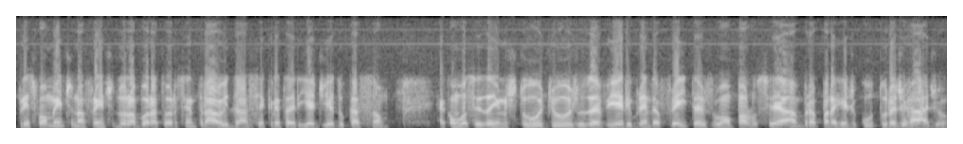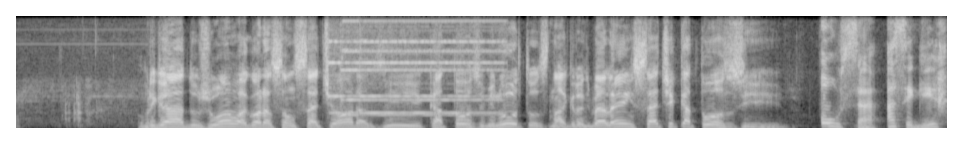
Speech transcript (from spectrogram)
principalmente na frente do Laboratório Central e da Secretaria de Educação. É com vocês aí no estúdio, José Vieira e Brenda Freitas, João Paulo Seabra para a Rede Cultura de Rádio. Obrigado, João. Agora são 7 horas e 14 minutos na Grande Belém, 7 e 14. Ouça a seguir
